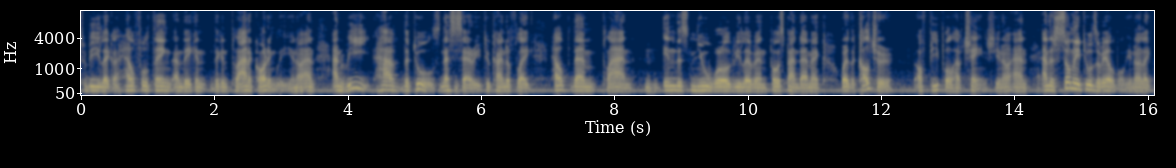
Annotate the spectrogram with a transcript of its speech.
to be like a helpful thing and they can they can plan accordingly you know mm-hmm. and and we have the tools necessary to kind of like help them plan mm-hmm. in this new world we live in post pandemic where the culture of people have changed you know and and there's so many tools available you know like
